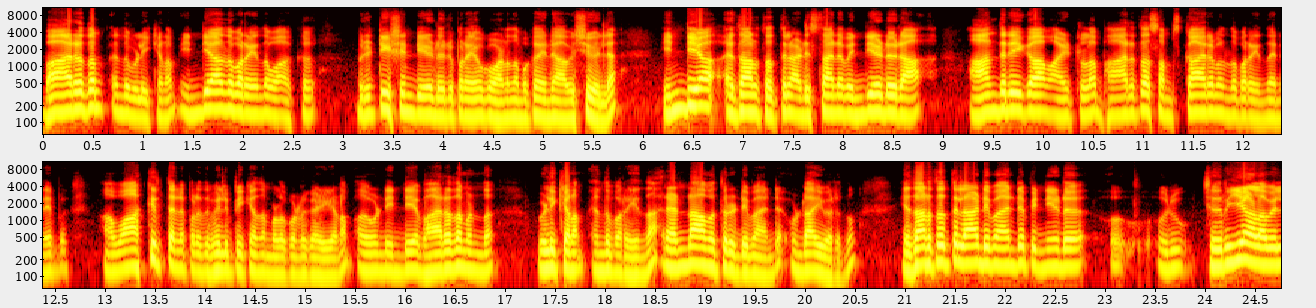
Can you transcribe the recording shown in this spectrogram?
ഭാരതം എന്ന് വിളിക്കണം. ഇന്ത്യ എന്ന് പറയുന്ന വാക്ക് ബ്രിട്ടീഷ് ഇന്ത്യയുടെ ഒരു പ്രയോഗമാണ് നമുക്ക് അതിന്റെ ആവശ്യമില്ല. ഇന്ത്യ യഥാർത്ഥത്തിൽ അടിസ്ഥാനം ഇന്ത്യയുടെ ഒരു ആന്തരികമായിട്ടുള്ള ഭാരത സംസ്കാരം എന്ന് പറയുന്നതിനെ ആ വാക്കിൽ തന്നെ പ്രതിഫലിപ്പിക്കാൻ നമ്മളെ കൊണ്ട് കഴിയണം. അതുകൊണ്ട് ഇന്ത്യയെ ഭാരതമെന്ന് വിളിക്കണം എന്ന് പറയുന്ന രണ്ടാമത്തെ ഒരു ഡിമാൻഡ് ഉണ്ടായി വരുന്നു. യഥാർത്ഥത്തിൽ ആ ഡിമാൻഡ് പിന്നീട് ഒരു ചെറിയ അളവിൽ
